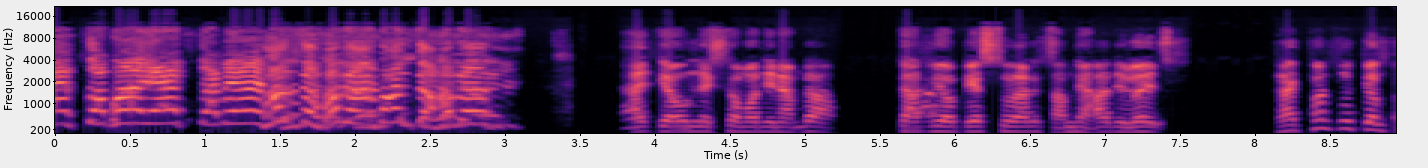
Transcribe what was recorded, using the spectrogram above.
এক দফা এক দাবি! আজকে উনিশতম দিন আমরা জাতীয় ক্লাবের সামনে হাজির হয়েছি। এখন পর্যন্ত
